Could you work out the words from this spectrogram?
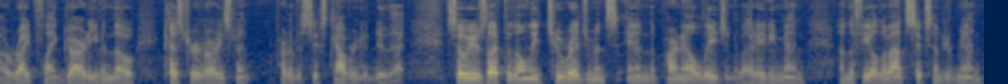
a, right flank guard, even though Custer had already spent part of his 6th Cavalry to do that. So he was left with only two regiments and the Purnell Legion, about 80 men on the field, about 600 men,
